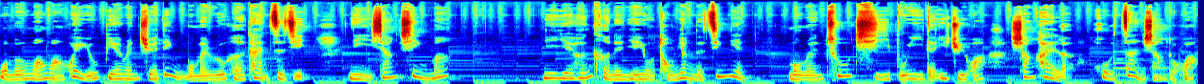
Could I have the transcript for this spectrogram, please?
我们往往会由别人决定我们如何看自己，你相信吗？你也很可能也有同样的经验：某人出其不意的一句话，伤害了或赞赏的话，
